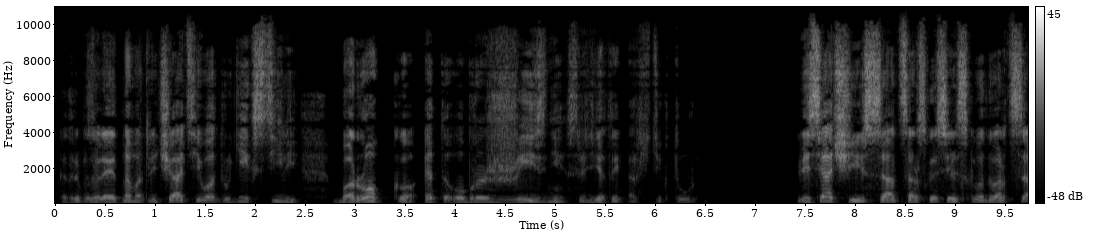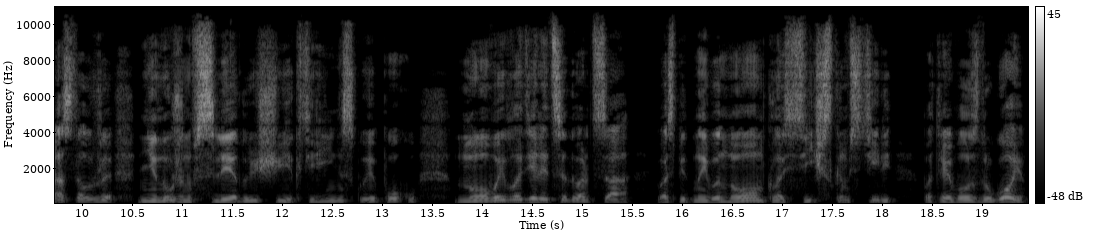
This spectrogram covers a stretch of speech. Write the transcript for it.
который позволяет нам отличать его от других стилей. Барокко — это образ жизни среди этой архитектуры. Висячий сад царско-сельского дворца стал уже не нужен в следующую Екатерининскую эпоху. Новой владелице дворца, воспитанной в ином классическом стиле, потребовалось другое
